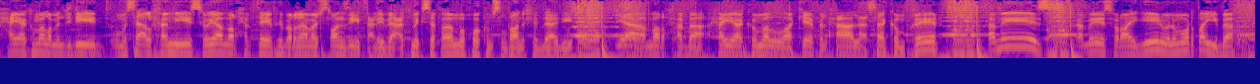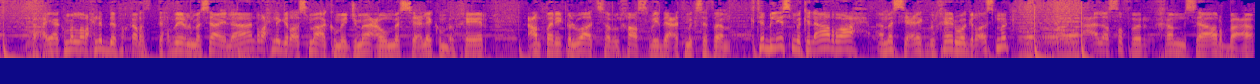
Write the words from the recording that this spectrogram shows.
حياكم الله من جديد ومساء الخميس. ويا مرحبتين في برنامج ترانزيت على إذاعة Mix FM. أخوكم سلطان الشدادي. يا مرحبا. حياكم الله. كيف الحال؟ عساكم بخير. خميس. خميس ورايقين والأمور طيبة. فحياكم الله. راح نبدأ فقرة التحضير المسائي الآن. راح نقرأ أسماءكم يا جماعة ونمسي عليكم بالخير عن طريق الواتساب الخاص بإذاعة Mix FM. اكتب لي اسمك الآن. راح أمسي عليك بالخير وأقرأ اسمك على صفر خمسة أربعة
